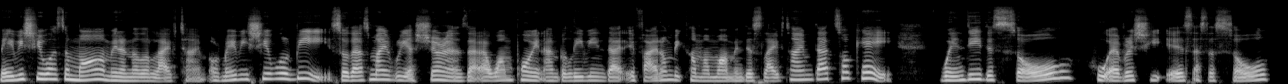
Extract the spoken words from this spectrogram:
Maybe she was a mom in another lifetime, or maybe she will be. So that's my reassurance that at one point I'm believing that if I don't become a mom in this lifetime, that's okay. Wendy, the soul, whoever she is as a soul,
